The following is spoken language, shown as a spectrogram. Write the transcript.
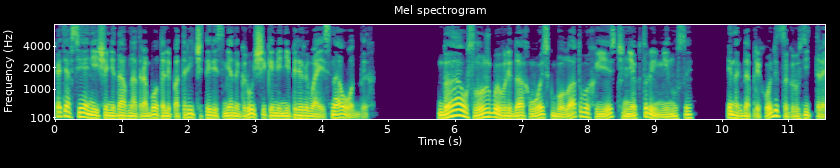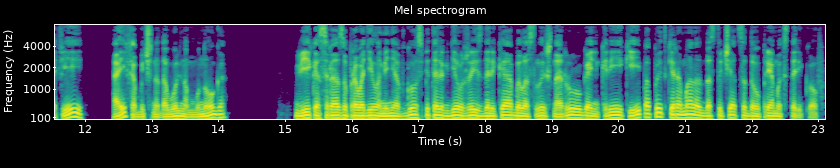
Хотя все они еще недавно отработали по три-четыре смены грузчиками, не прерываясь на отдых. Да, у службы в рядах войск Булатовых есть некоторые минусы. Иногда приходится грузить трофеи, а их обычно довольно много. Вика сразу проводила меня в госпиталь, где уже издалека было слышно ругань, крики и попытки Романа достучаться до упрямых стариков.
